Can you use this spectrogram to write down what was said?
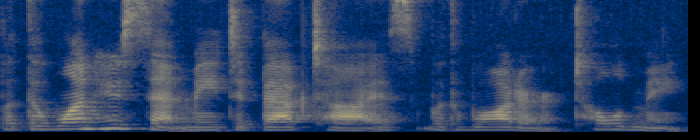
but the one who sent me to baptize with water told me.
